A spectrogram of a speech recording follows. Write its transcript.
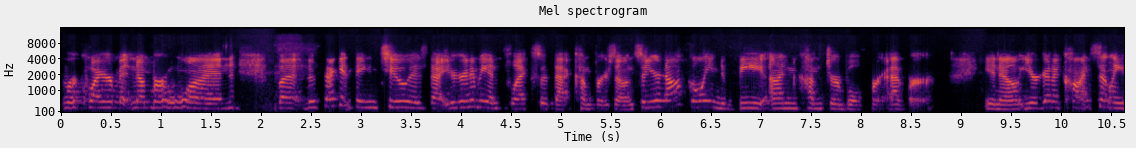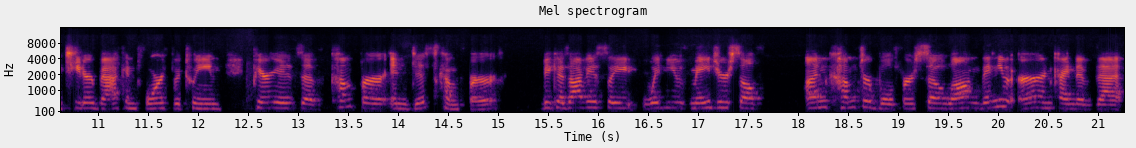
requirement number one. But the second thing too is that you're going to be in flex with that comfort zone. So you're not going to be uncomfortable forever. You know, you're going to constantly teeter back and forth between periods of comfort and discomfort because obviously when you've made yourself uncomfortable for so long, then you earn kind of that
